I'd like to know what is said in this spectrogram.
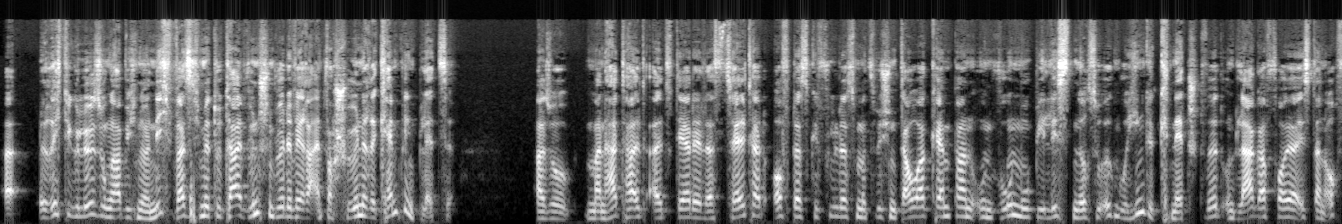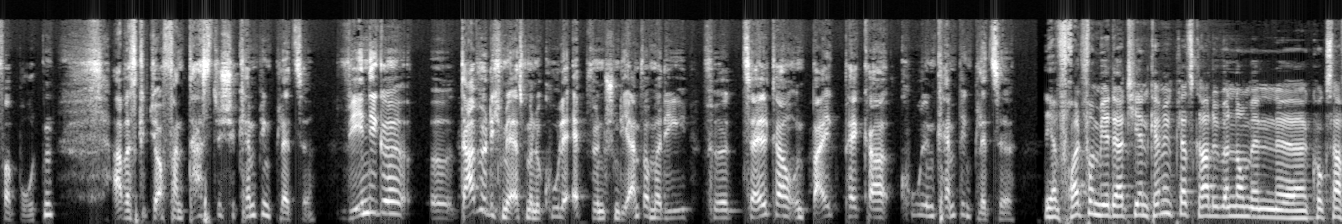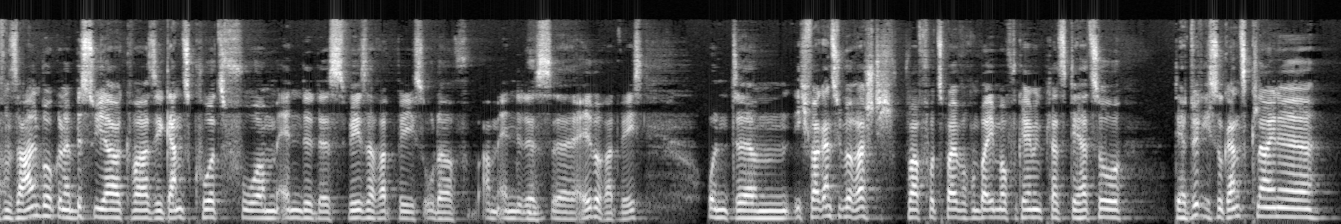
äh, richtige Lösung habe ich noch nicht. Was ich mir total wünschen würde, wäre einfach schönere Campingplätze. Also man hat halt als der, der das Zelt hat, oft das Gefühl, dass man zwischen Dauercampern und Wohnmobilisten noch so irgendwo hingeknetscht wird und Lagerfeuer ist dann auch verboten. Aber es gibt ja auch fantastische Campingplätze. Wenige da würde ich mir erstmal eine coole App wünschen, die einfach mal die für Zelter und Bikepacker coolen Campingplätze ja, ein Freund von mir, der hat hier einen Campingplatz gerade übernommen in äh, Cuxhaven-Salenburg und dann bist du ja quasi ganz kurz vorm Ende des Weserradwegs oder am Ende des mhm. äh, Elberadwegs. Und ähm, ich war ganz überrascht. Ich war vor zwei Wochen bei ihm auf dem Campingplatz. Der hat so, der hat wirklich so ganz kleine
